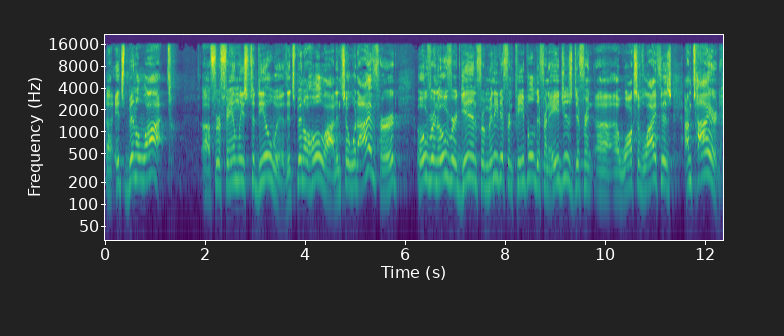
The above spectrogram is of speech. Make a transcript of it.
uh, it's been a lot uh, for families to deal with. It's been a whole lot. And so, what I've heard over and over again from many different people, different ages, different uh, uh, walks of life is I'm tired,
